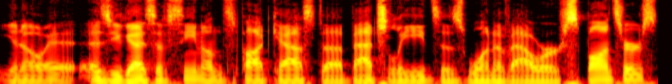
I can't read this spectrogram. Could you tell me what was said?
You know, as you guys have seen on this podcast, uh, Batch Leads is one of our sponsors.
